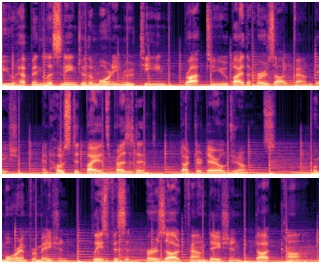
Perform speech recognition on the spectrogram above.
You have been listening to the Morning Routine brought to you by the Herzog Foundation and hosted by its president, Dr. Daryl Jones. For more information, please visit herzogfoundation.com.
